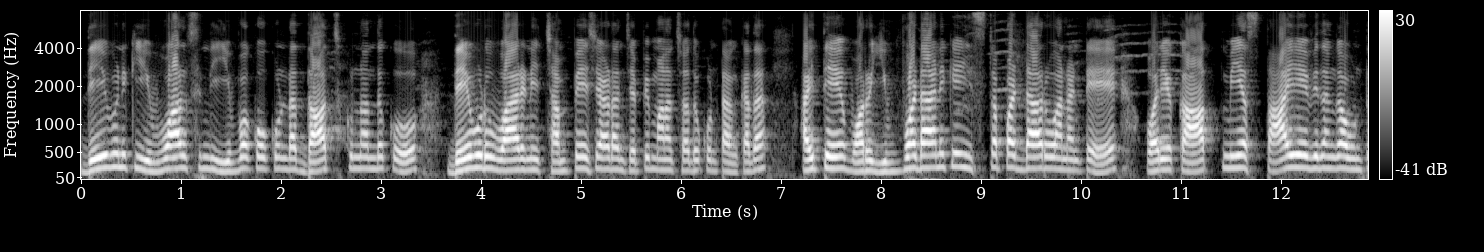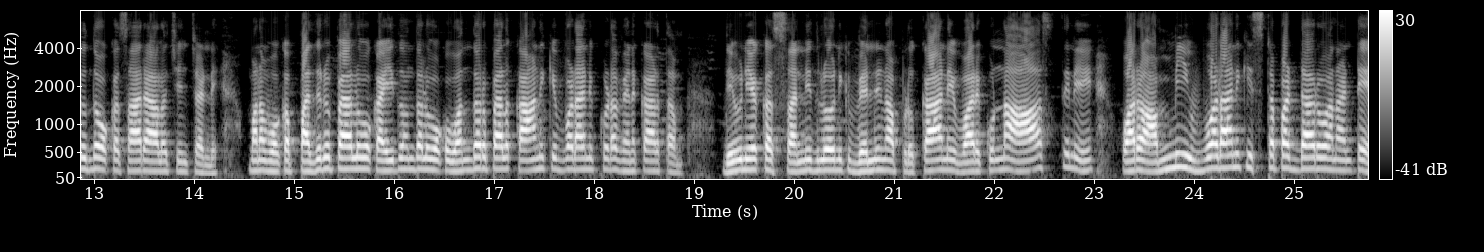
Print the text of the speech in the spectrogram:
దేవునికి ఇవ్వాల్సింది ఇవ్వకోకుండా దాచుకున్నందుకు దేవుడు వారిని చంపేశాడని చెప్పి మనం చదువుకుంటాం కదా. అయితే వారు ఇవ్వడానికే ఇష్టపడ్డారు అని అంటే వారి యొక్క ఆత్మీయ స్థాయి ఏ విధంగా ఉంటుందో ఒకసారి ఆలోచించండి. మనం ఒక పది రూపాయలు ఒక ఐదు వందలు ఒక వంద రూపాయలు కానికి ఇవ్వడానికి కూడా వెనకాడతాం. దేవుని యొక్క సన్నిధిలోనికి వెళ్ళినప్పుడు కానీ వారికి ఉన్న ఆస్తిని వారు అమ్మి ఇవ్వడానికి ఇష్టపడ్డారు అని అంటే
